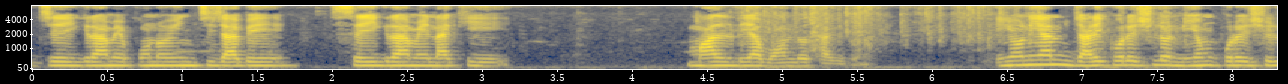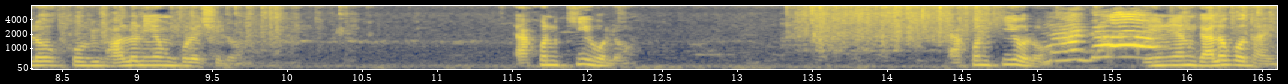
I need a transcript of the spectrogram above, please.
যেই গ্রামে পনেরো ইঞ্চি যাবে, সেই গ্রামে নাকি মাল দেওয়া বন্ধ থাকবে। ইউনিয়ন জারি করেছিল, নিয়ম করেছিল, খুবই ভালো নিয়ম করেছিল। এখন কি হলো? এখন কি হলো? ইউনিয়ন গেল কোথায়?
